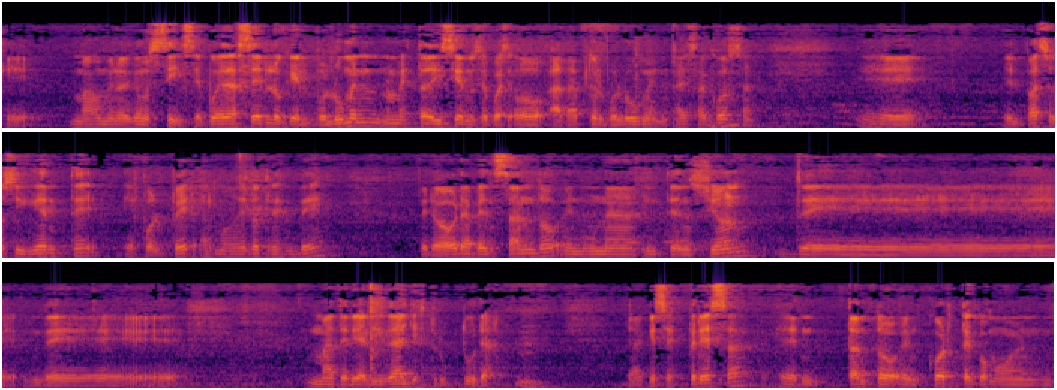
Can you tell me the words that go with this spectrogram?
que más o menos digamos, sí, se puede hacer lo que el volumen no me está diciendo, se puede o adapto el volumen a esa cosa, eh, el paso siguiente es volver al modelo 3D pero ahora pensando en una intención de, de materialidad y estructura, mm. ya que se expresa en, tanto en corte como en,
